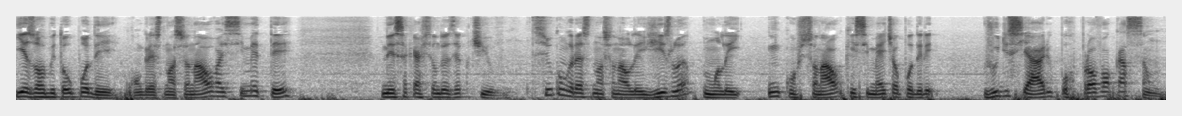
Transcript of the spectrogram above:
e exorbitou o poder. O Congresso Nacional vai se meter nessa questão do executivo. Se o Congresso Nacional legisla uma lei inconstitucional, quem se mete ao poder judiciário por provocação.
